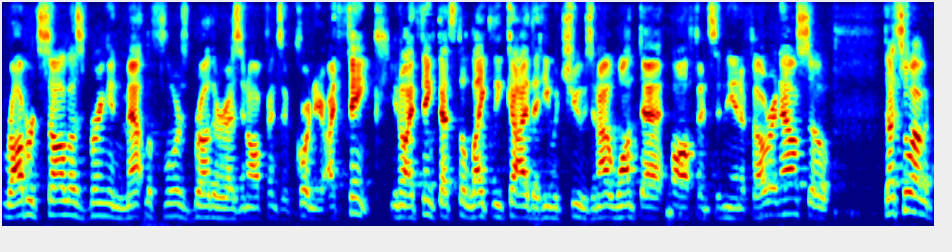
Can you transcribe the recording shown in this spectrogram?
Robert Saleh's bringing Matt LaFleur's brother as an offensive coordinator. I think, you know, I think that's the likely guy that he would choose. And I want that offense in the NFL right now. So that's who I would,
